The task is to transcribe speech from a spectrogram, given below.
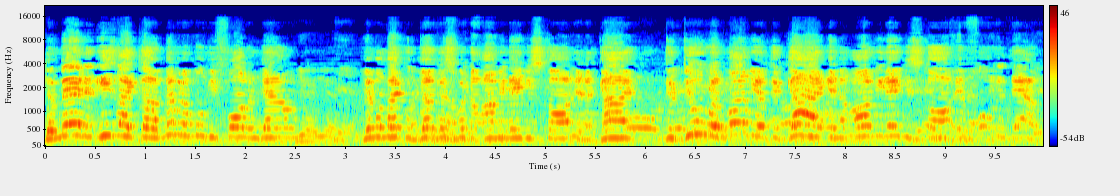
the man, he's like, uh, remember the movie Falling Down? Yeah, yeah. Remember Michael Douglas with the Army Navy Star and the guy? The dude remind me of the guy in the Army Navy Star and falling down.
